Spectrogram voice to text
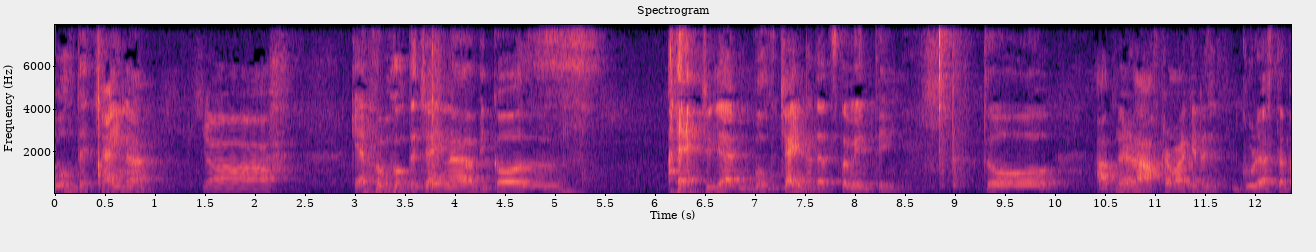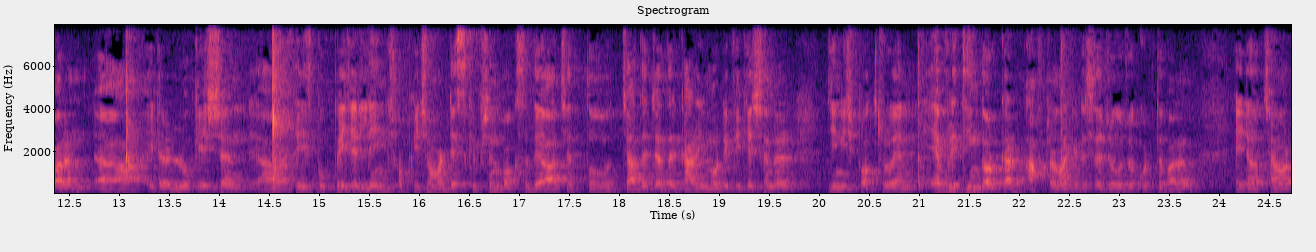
বলতে চাই না। কেন বলতে চাই না? বিকজ অ্যাকচুয়ালি আমি বলতে চাই না দ্যাটস দ্য মেইন থিং তো আপনারা আফটার মার্কেটে ঘুরে আসতে পারেন এটার লোকেশন ফেসবুক পেজের লিঙ্ক সব কিছু আমার ডেসক্রিপশন বক্সে দেওয়া আছে। তো যাদের যাদের গাড়ি মডিফিকেশনের জিনিসপত্র অ্যান্ড এভরিথিং দরকার আফটার মার্কেটের সাথে যোগাযোগ করতে পারেন। এটা হচ্ছে আমার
